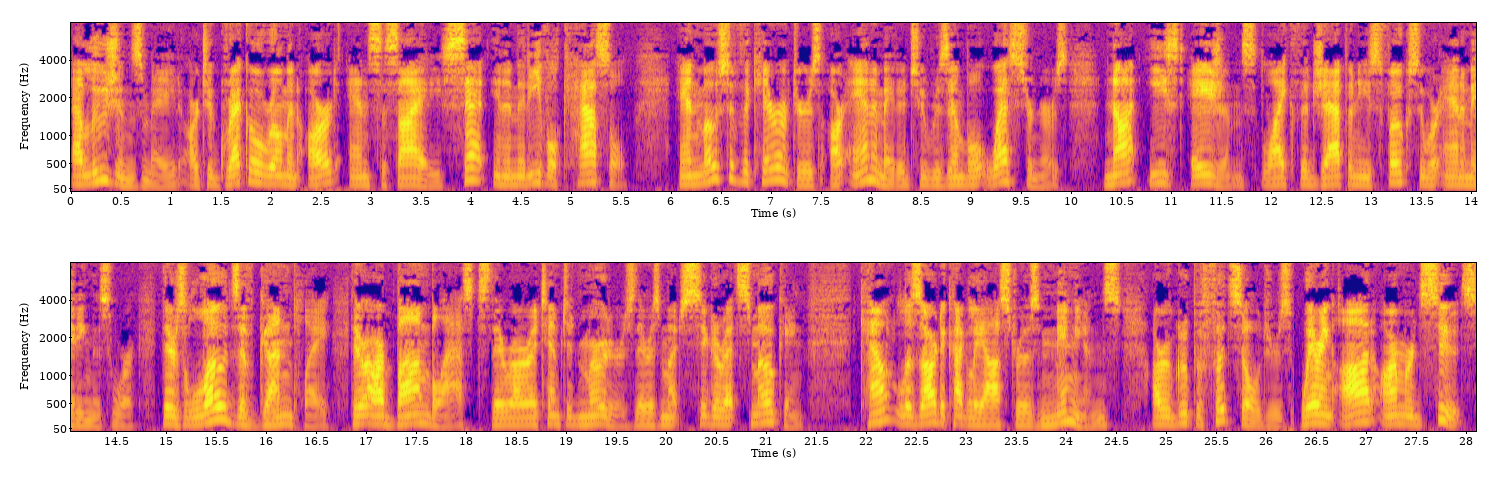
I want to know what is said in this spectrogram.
allusions made are to Greco Roman art and society set in a medieval castle and most of the characters are animated to resemble Westerners, not East Asians, like the Japanese folks who were animating this work. There's loads of gunplay. There are bomb blasts. There are attempted murders. There is much cigarette smoking. Count Lazar de Cagliostro's minions are a group of foot soldiers wearing odd armored suits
